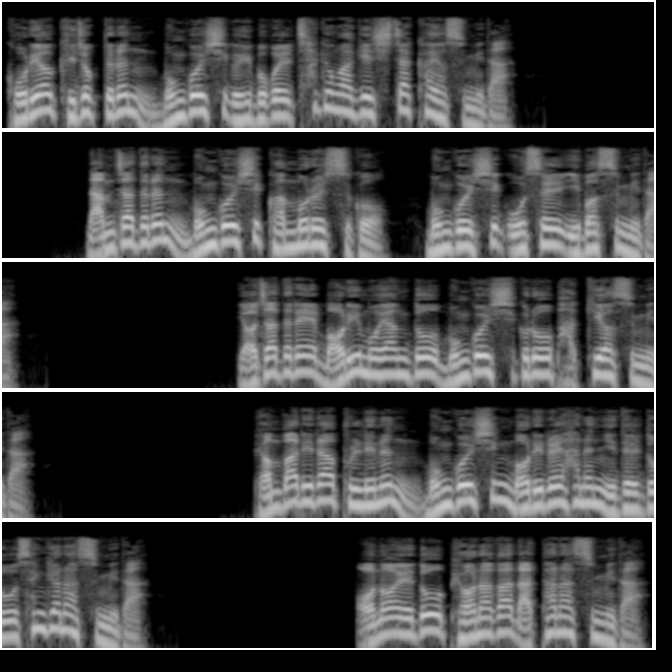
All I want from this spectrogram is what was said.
고려 귀족들은 몽골식 의복을 착용하기 시작하였습니다. 남자들은 몽골식 관모를 쓰고 몽골식 옷을 입었습니다. 여자들의 머리 모양도 몽골식으로 바뀌었습니다. 변발이라 불리는 몽골식 머리를 하는 이들도 생겨났습니다. 언어에도 변화가 나타났습니다.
